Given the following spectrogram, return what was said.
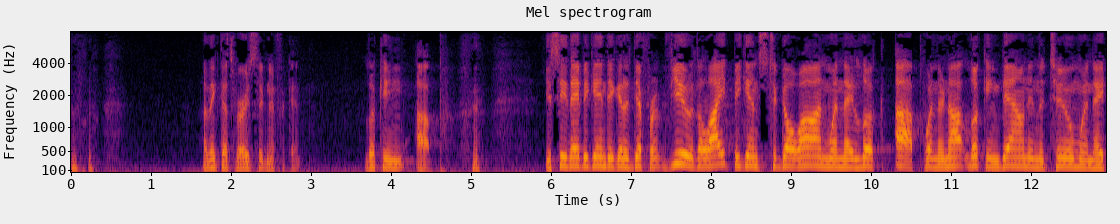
I think that's very significant. Looking up. You see, they begin to get a different view. The light begins to go on when they look up, when they're not looking down in the tomb, when they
